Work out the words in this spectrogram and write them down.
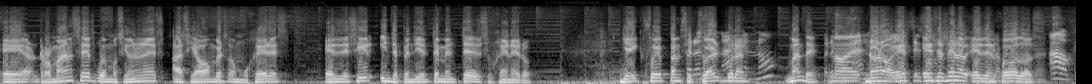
eh, romances o emociones hacia hombres o mujeres. Es decir, independientemente de su género. Jake fue pansexual durante. ¿no? Mande. No, No, no, Este es- en, la- en el juego 2. persona. Ah, ok,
